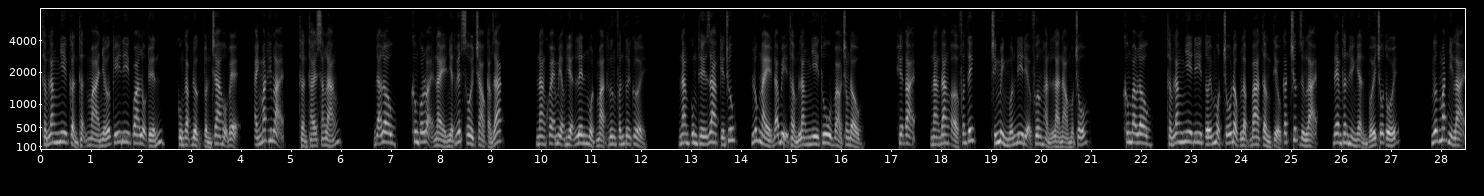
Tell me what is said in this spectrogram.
Thẩm Lăng Nhi cẩn thận mà nhớ kỹ đi qua lộ tuyến, cùng gặp được tuần tra hộ vệ, ánh mắt híp lại, thần thái sáng láng. Đã lâu, không có loại này nhiệt huyết sôi trào cảm giác. Nàng khoe miệng hiện lên một mặt hương phấn tươi cười. Nam cung thế gia kiến trúc, lúc này đã bị Thẩm Lăng Nhi thu vào trong đầu. Hiện tại, nàng đang ở phân tích, chính mình muốn đi địa phương hẳn là nào một chỗ. Không bao lâu, Thẩm Lăng Nhi đi tới một chỗ độc lập ba tầng tiểu cắt trước dừng lại, đem thân hình ẩn với chỗ tối. Ngước mắt nhìn lại,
